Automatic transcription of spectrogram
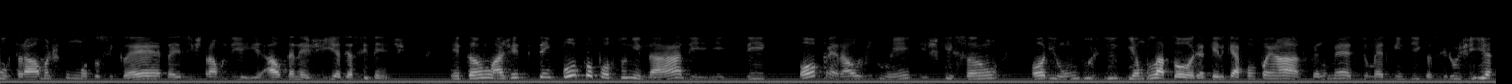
por traumas com motocicleta, esses traumas de alta energia, de acidente. Então, a gente tem pouca oportunidade de, de operar os doentes que são oriundos de, de, ambulatório, aquele que é acompanhado pelo médico, o médico indica a cirurgia,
